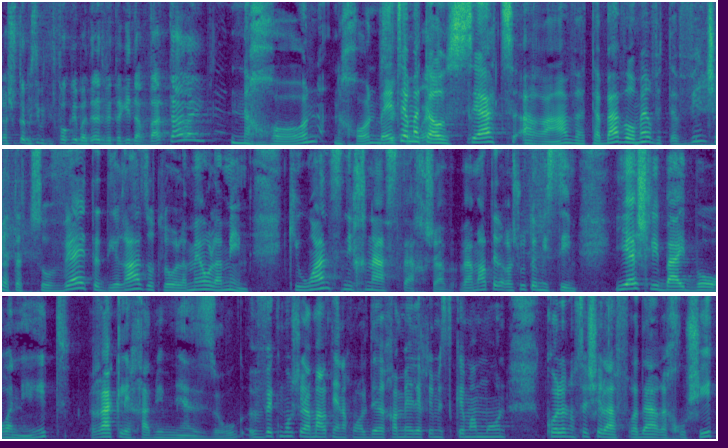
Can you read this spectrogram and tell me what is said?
רשות המיסים תדפוק לי בדלת ותגיד, עבדת עליי? נכון, נכון. בעצם קורה? אתה עושה הצהרה, ואתה בא ואומר, ותבין שאתה צובע את הדירה הזאת לעולמי עולמים. כי once נכנסת עכשיו, ואמרת לרשות המיסים, יש לי בית באורנית, רק לאחד מבני הזוג, וכמו שאמרתי, אנחנו על דרך המלך עם הסכם ממון, כל הנושא של ההפרדה הרכושית.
